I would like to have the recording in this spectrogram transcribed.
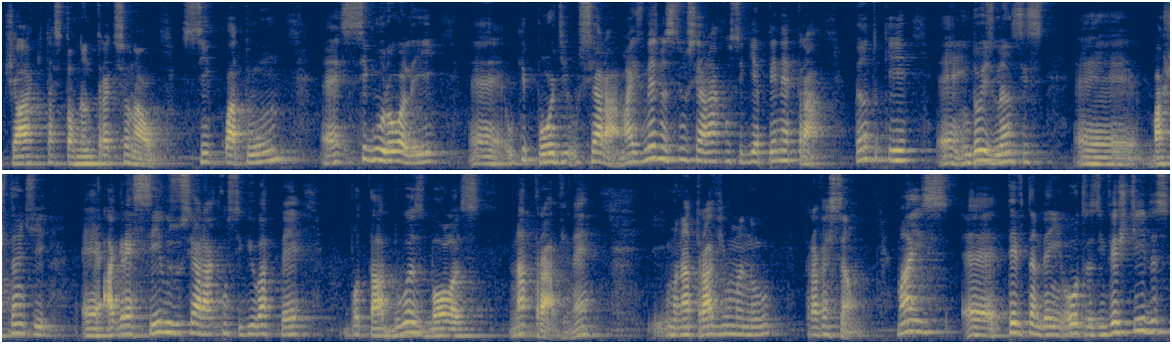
já que está se tornando tradicional. 5-4-1, é, segurou ali é, o que pôde o Ceará, mas mesmo assim o Ceará conseguia penetrar, tanto que é, em dois lances é, bastante é, agressivos o Ceará conseguiu até botar duas bolas na trave, né? Uma na trave e uma no travessão mas é, teve também outras investidas,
